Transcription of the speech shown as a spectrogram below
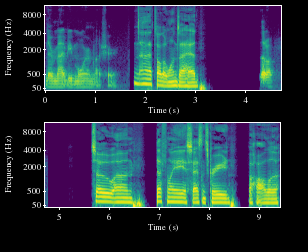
There might be more. I'm not sure. Nah, that's all the ones I had. Is that all? So, um, definitely Assassin's Creed, Valhalla.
